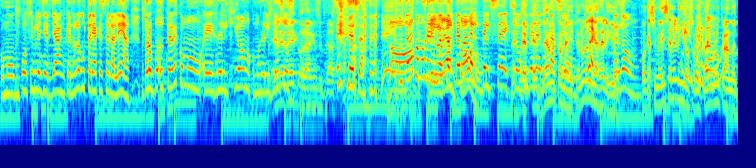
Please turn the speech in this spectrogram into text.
como un posible Yerjan, que no le gustaría que se la lean, pero po- ustedes como eh, religión o como religiosos... Corán en su casa. No, ustedes como religiosos, el tema del, del sexo De- y de la educación. corregirte, no me digas religioso. Perdón. Porque si me dices religioso, me está involucrando en,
